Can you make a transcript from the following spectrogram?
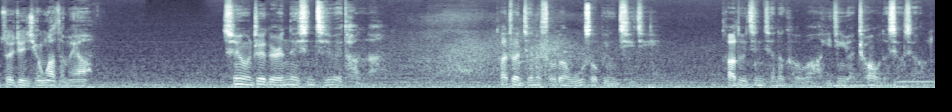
最近情况怎么样？秦勇这个人内心极为贪婪，他赚钱的手段无所不用其极，他对金钱的渴望已经远超我的想象了。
